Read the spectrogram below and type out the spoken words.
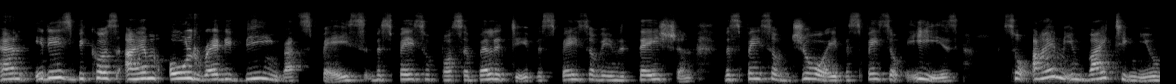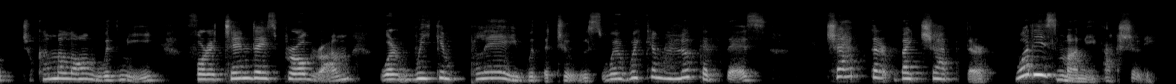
And it is because I am already being that space, the space of possibility, the space of invitation, the space of joy, the space of ease so I'm inviting you to come along with me for a 10 days program where we can play with the tools, where we can look at this chapter by chapter. What is money actually?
